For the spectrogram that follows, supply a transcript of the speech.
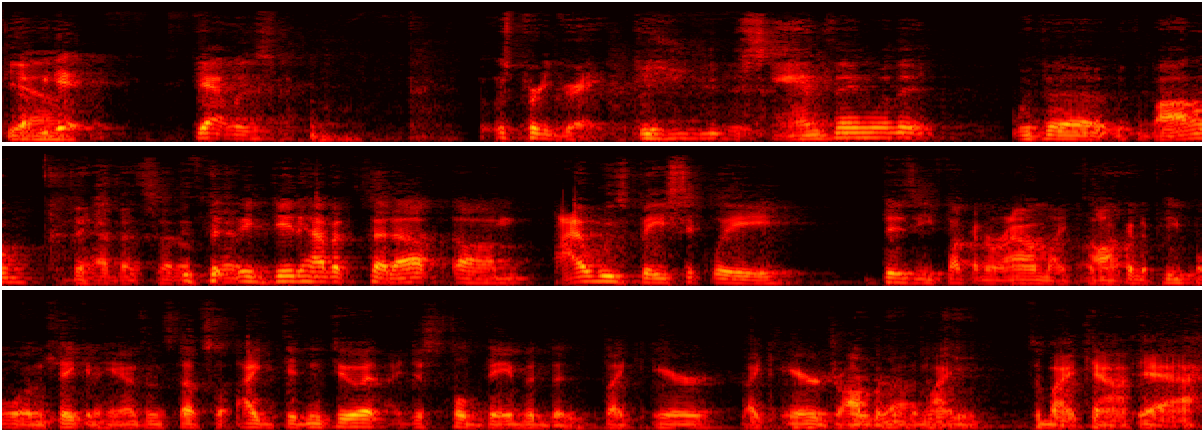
yeah, we did. Yeah, it was it was pretty great. Did you do the scan thing with it? with the with the bottle? did They have that set up. Yet? They did have it set up. Um, I was basically busy fucking around, like talking to people and shaking hands and stuff. So I didn't do it. I just told David to like air like airdrop it to my to my account. Yeah.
